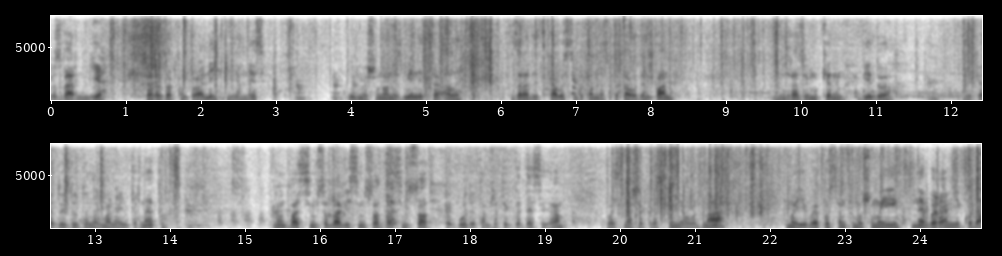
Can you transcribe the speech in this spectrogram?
розвернемо. Є ще разок контрольний, ні вниз. Думаю, що воно не зміниться, але заради цікавості, бо там нас питав один пан. Ми зразу йому кинемо відео, яке дойде до нормального інтернету. Ну, 2702, 800, 2700, хай буде там вже тих до 10 грам. Ось наша красуня одна. Ми її випустимо, тому що ми її не беремо нікуди.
